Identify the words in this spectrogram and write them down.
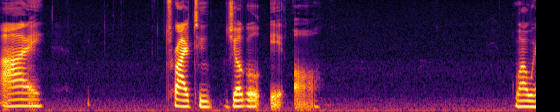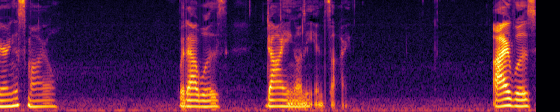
I tried to juggle it all while wearing a smile, but I was dying on the inside. I was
